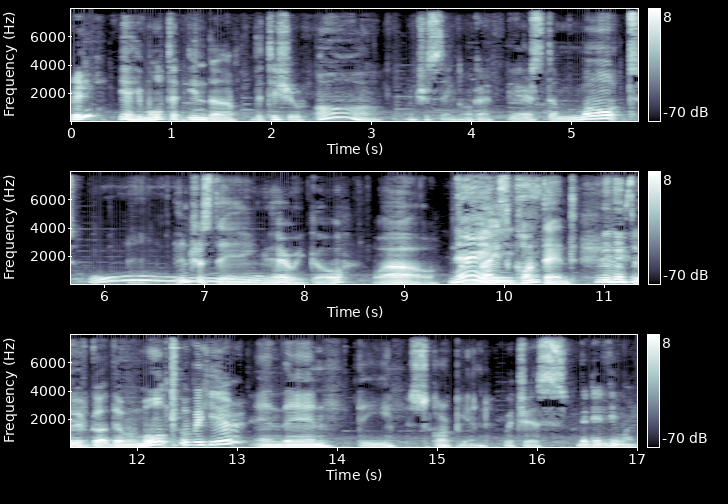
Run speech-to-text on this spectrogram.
Really? Yeah, he molted in the the tissue. Oh. Interesting. Okay. Here's the molt. Ooh. Interesting. There we go. Wow. Nice. Nice content. so we've got the molt over here and then the scorpion, which is The deadly one.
